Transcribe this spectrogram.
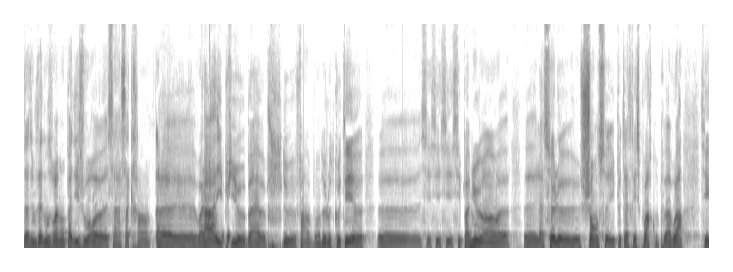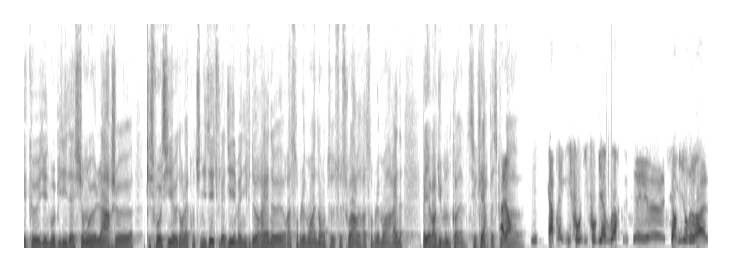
Ça nous annonce vraiment pas des jours, euh, ça, craint. Euh, voilà. Et puis, euh, bah, de, enfin, bon, de l'autre côté, c'est, pas mieux. Hein. La seule chance et peut-être espoir qu'on peut avoir, c'est qu'il y ait une mobilisation large, qui soit aussi dans la continuité. Tu l'as dit, les manifs de Rennes, rassemblement à Nantes ce soir, rassemblement à Rennes. Il va y avoir du monde quand même. C'est clair parce que là, Après, il faut, il faut bien voir que c'est en milieu rural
